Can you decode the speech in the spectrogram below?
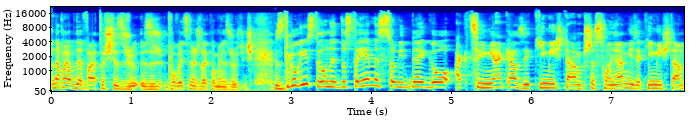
naprawdę warto się powiedzmy, że tak powiem zrzucić. Z drugiej strony dostajemy solidnego akcyjniaka z jakimiś tam przesłaniami, z jakimiś jakimiś tam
